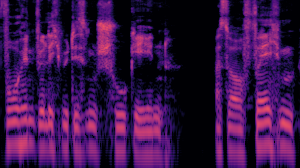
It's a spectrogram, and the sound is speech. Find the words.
wohin will ich mit diesem Schuh gehen? Also auf welchem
